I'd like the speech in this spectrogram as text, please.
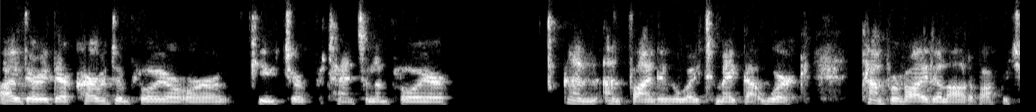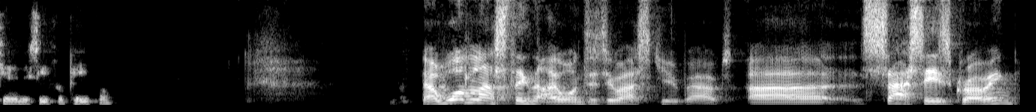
either their current employer or future potential employer, and, and finding a way to make that work can provide a lot of opportunity for people. Now, one last thing that I wanted to ask you about uh, SaaS is growing.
